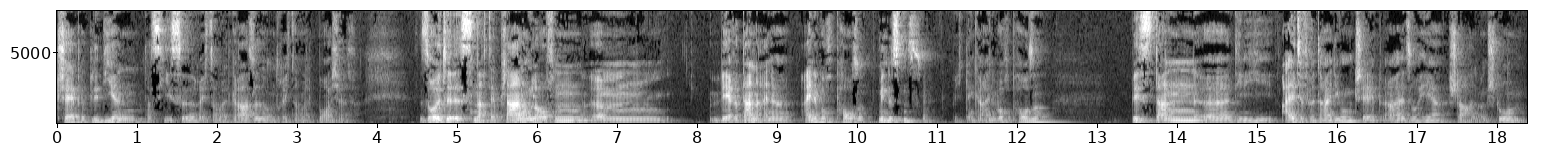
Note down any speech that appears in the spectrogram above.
Schäpe plädieren. Das hieße Rechtsanwalt Grasel und Rechtsanwalt Borchert. Sollte es nach der Planung laufen, ähm, wäre dann eine, eine Woche Pause mindestens. Ich denke eine Woche Pause bis dann äh, die alte Verteidigung Chap, also Heer, Stahl und Sturm,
